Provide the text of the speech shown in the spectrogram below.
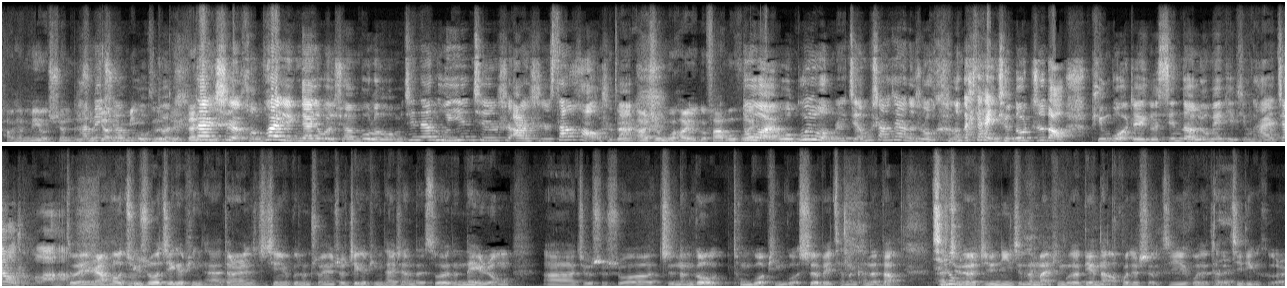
好像没有宣布说叫什么名字，对，但是很快就应该就会宣布了。我们今天录音其实是二十三号，是对，吧？二十五号有个发布会。对，我估计我们这个节目上线的时候，可能大家已经都知道苹果这个新的流媒体平台叫什么了哈。对，然后据说这个平台，当然之前有各种传言说这个平台上的所有的内容啊、就是说只能够通过苹果设备才能看得到，其实啊只能只你只能买苹果的电脑或者手机或者它的机顶盒。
